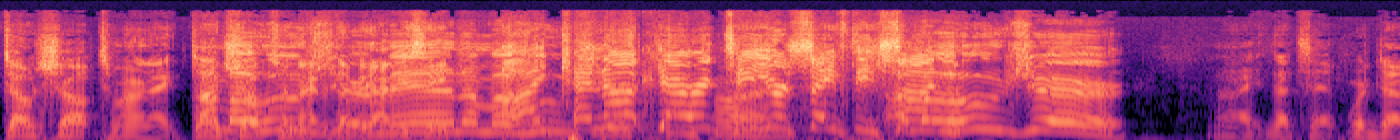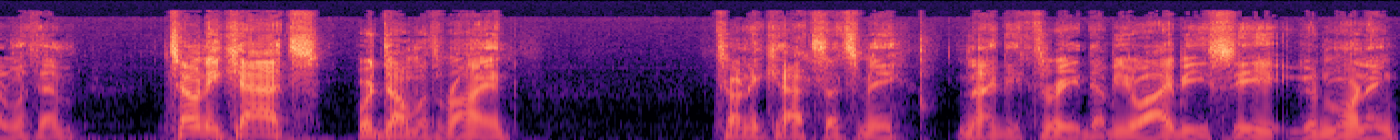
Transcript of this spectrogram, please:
Don't show up tomorrow night. Don't I'm show up tonight with WIBC. man. I cannot guarantee your safety, son. I'm a Hoosier. All right, that's it. We're done with him. Tony Katz, we're done with Ryan. Tony Katz, that's me. 93 WIBC. Good morning.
